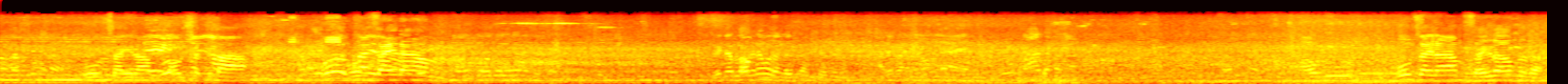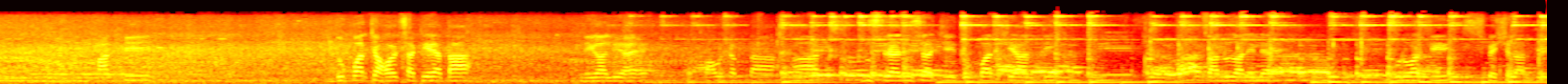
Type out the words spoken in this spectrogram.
ओम साईराम पाहू शकता. ओम साईराम. ओम साईराम. साईराम दादा. पालखी दुपारच्या हॉल्टसाठी आता निघाली आहे. पाहू शकता आज दुसऱ्या दिवसाची दुपारची आरती चालू झालेली आहे. गुरुवारची स्पेशल आरती.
